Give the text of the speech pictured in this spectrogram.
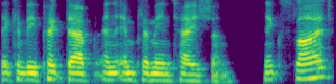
that can be picked up in implementation. Next slide.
